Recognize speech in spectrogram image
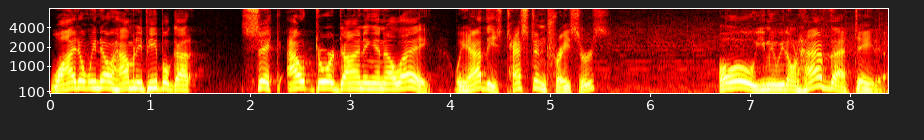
Why don't we know how many people got sick outdoor dining in LA? We have these test and tracers. Oh, you mean we don't have that data?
